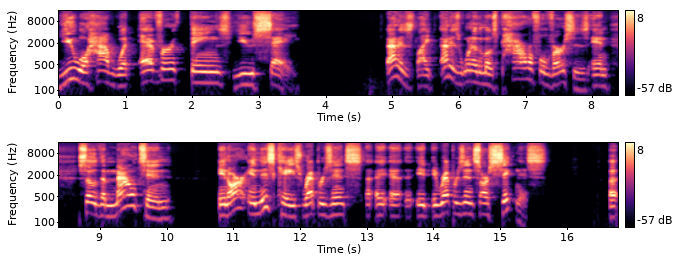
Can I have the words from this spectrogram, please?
you will have whatever things you say. That is like, that is one of the most powerful verses. And so the mountain in our, in this case, represents, uh, uh, uh it, it represents our sickness. Uh,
